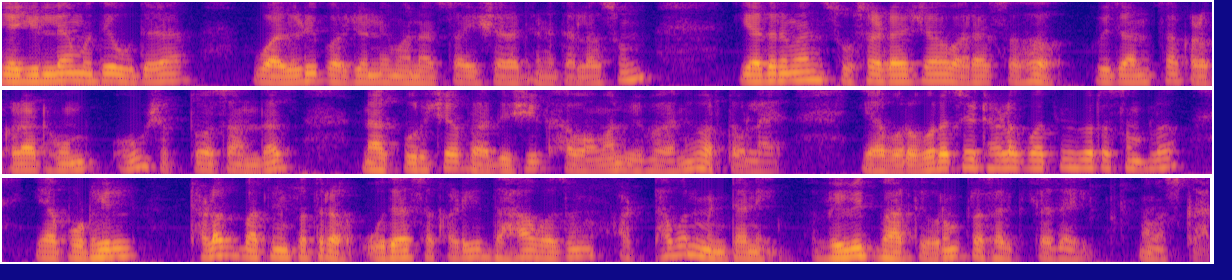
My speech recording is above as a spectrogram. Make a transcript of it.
या जिल्ह्यामध्ये उद्या वादळी पर्जन्यमानाचा इशारा देण्यात आला असून या दरम्यान सोसाट्याच्या वाऱ्यासह विजांचा कडकडाट होऊन होऊ शकतो असा अंदाज नागपूरच्या प्रादेशिक हवामान विभागाने वर्तवला आहे याबरोबरच हे ठळक बातमीपत्र संपलं. यापुढील ठळक बातमीपत्र उद्या सकाळी दहा वाजून अठ्ठावन्न मिनिटांनी विविध भारतीवरून प्रसारित केलं जाईल. नमस्कार.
